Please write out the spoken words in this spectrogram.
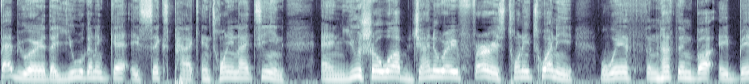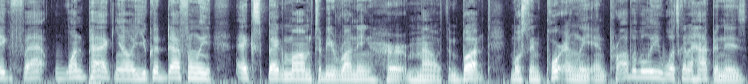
February that you were gonna get a six pack in 2019 and you show up January 1st, 2020 with nothing but a big fat one pack, you know, you could definitely expect mom to be running her mouth. But most importantly, and probably what's gonna happen is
